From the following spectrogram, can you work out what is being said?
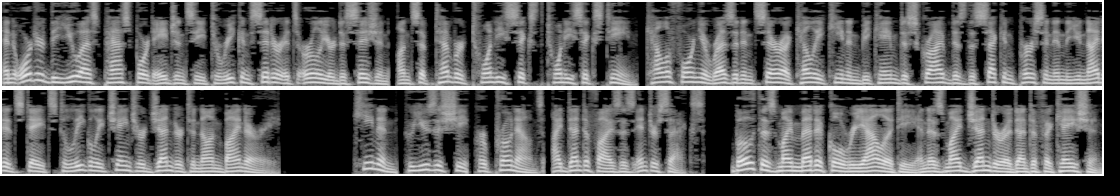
and ordered the U.S. Passport Agency to reconsider its earlier decision. On September 26, 2016, California resident Sara Kelly Keenan became described as the second person in the United States to legally change her gender to non-binary. Keenan, who uses she, her pronouns, identifies as intersex, "...both as my medical reality and as my gender identification."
